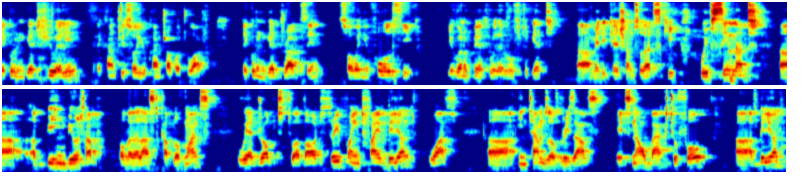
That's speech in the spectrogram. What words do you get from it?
they couldn't get fuel in, the country, so you can't travel to work. They couldn't get drugs in, so when you fall sick, you're going to pay through the roof to get uh, medication. So that's key. We've seen that uh, being built up over the last couple of months. We are dropped to about 3.5 billion worth uh, in terms of reserves. It's now back to 4 uh, billion.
